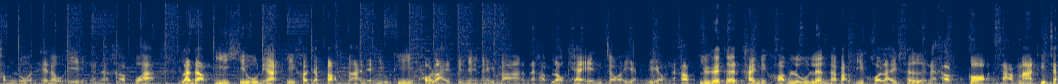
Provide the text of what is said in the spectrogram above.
คำนวณให้เราเองนะครับว่าระดับ EQ เนี่ยที่เขาจะปรับมาเนี่ยอยู่ที่เท่าไหร่เป็นยังไงบ้างนะครับเราแค่ enjoy อย่างเดียวนะครับหรือถ้าเกิดใครมีความรู้เรื่องการปรับ equalizer นะครับก็สามารถที่จะ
